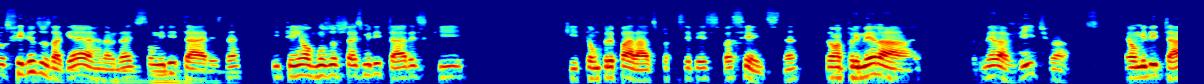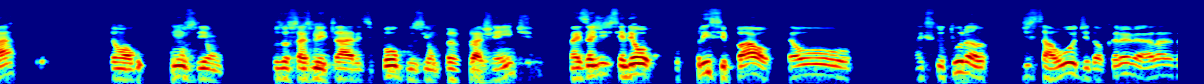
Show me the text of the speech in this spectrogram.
os feridos da guerra, na verdade, são militares, né? E tem alguns hospitais militares que que estão preparados para receber esses pacientes, né? Então a primeira a primeira vítima é um militar. Então alguns iam os oficiais militares e poucos iam para a gente, mas a gente entendeu o principal é o a estrutura de saúde da Ucrânia, ela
